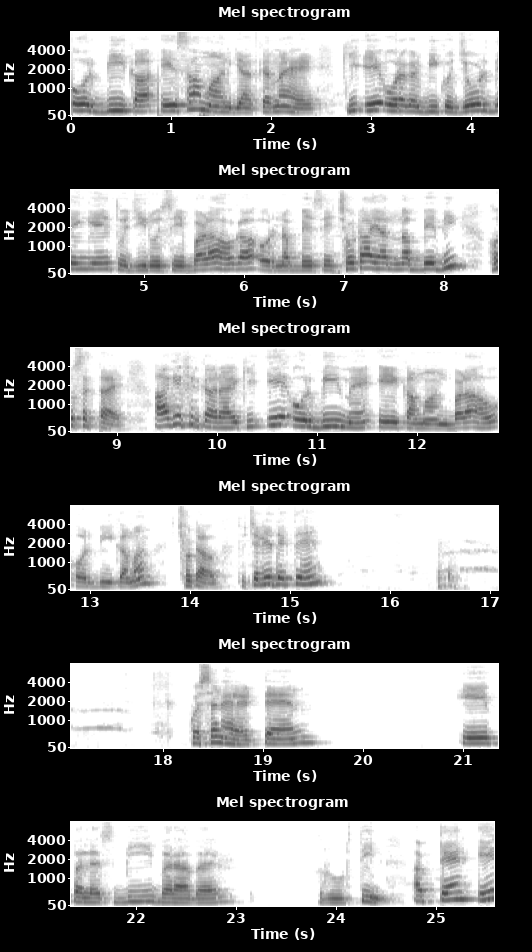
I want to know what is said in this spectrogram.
और बी का ऐसा मान ज्ञात करना है कि ए और अगर बी को जोड़ देंगे तो ज़ीरो से बड़ा होगा और नब्बे से छोटा या नब्बे भी हो सकता है। आगे फिर कह रहा है कि ए और बी में ए का मान बड़ा हो और बी का मान छोटा हो। तो चलिए देखते हैं। क्वेश्चन है टेन ए प्लस बी बराबर रूट तीन। अब टेन ए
